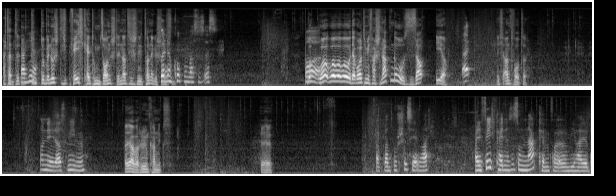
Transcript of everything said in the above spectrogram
Alter, du, Ja, du, du benutzt die Fähigkeit umsonst, den hat sich in die Tonne Ich wollte geschossen. nur gucken, was es ist. Wow, Oh, wow, wow, wow, der wollte mich verschnappen, du Sau. Ihr. Äh. Ich antworte. oh nee, das ist Bieben. Ah ja, aber rühren kann nix. Ich hab grad so Schiss hier gerade. Meine Fähigkeiten, das ist so ein Nahkämpfer irgendwie halb.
